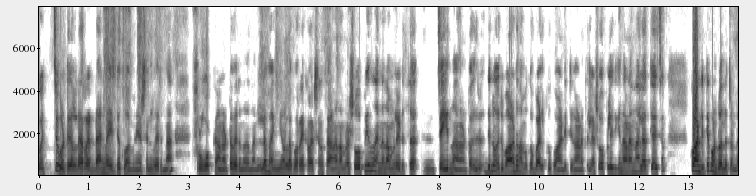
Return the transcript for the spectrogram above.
കൊച്ചു കുട്ടികളുടെ റെഡ് ആൻഡ് വൈറ്റ് കോമ്പിനേഷനിൽ വരുന്ന ഫ്രോക്കാണ് കേട്ടോ വരുന്നത്. നല്ല ഭംഗിയുള്ള കുറേ കളക്ഷൻസ് ആണ്. നമ്മുടെ ഷോപ്പിൽ നിന്ന് തന്നെ നമ്മൾ എടുത്ത് ചെയ്യുന്നതാണ് കേട്ടോ. ഇത് ഇതിന് ഒരുപാട് നമുക്ക് ബൾക്ക് ക്വാണ്ടിറ്റി കാണത്തില്ല. ഷോപ്പിൽ ഇരിക്കുന്നതാണ് എന്നാലും അത്യാവശ്യം ക്വാണ്ടിറ്റി കൊണ്ടുവന്നിട്ടുണ്ട്.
